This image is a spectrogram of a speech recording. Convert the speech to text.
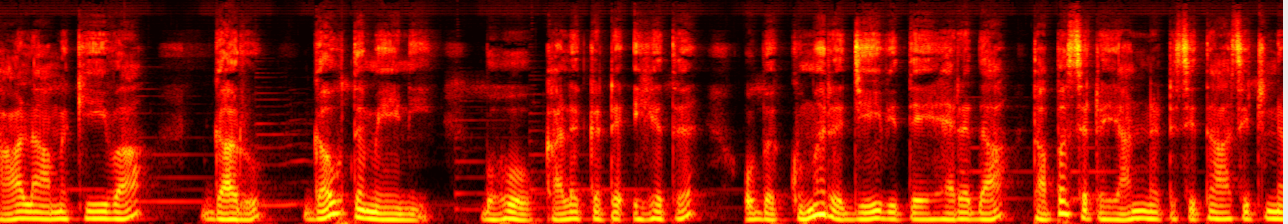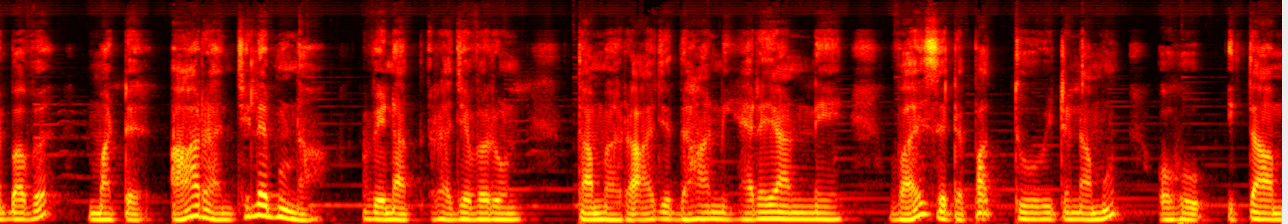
කාලාම කීවා ගරු ගෞතමේනි බොහෝ කලකට ඉහත ඔබ කුමර ජීවිතේ හැරදා තපසට යන්නට සිතා සිටින බව මට ආරංචි ලැබුණා. වෙනත් රජවරුන් තම රාජධානි හැර යන්නේ වයසටපත් වූ විට නමුත් ඔහු ඊටාම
